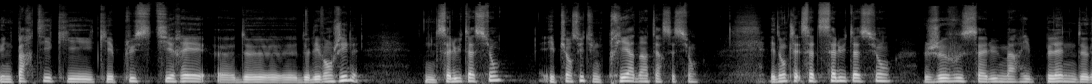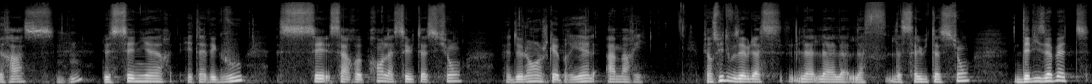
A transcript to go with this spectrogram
Une partie qui, qui, est plus tirée de, de l'Évangile, une salutation, et puis ensuite une prière d'intercession. Et donc cette salutation, je vous salue Marie pleine de grâce, mhm. le Seigneur est avec vous, ça reprend la salutation de l'ange Gabriel à Marie. Puis ensuite, vous avez la, salutation d'Élisabeth.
